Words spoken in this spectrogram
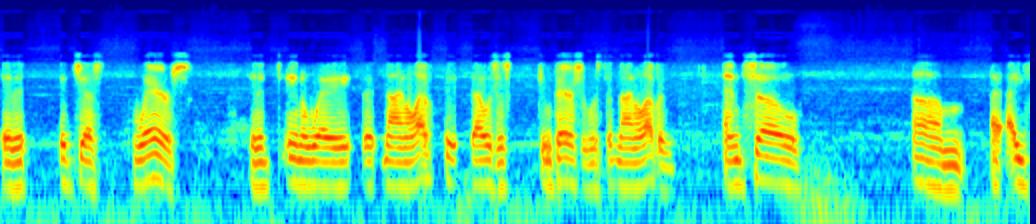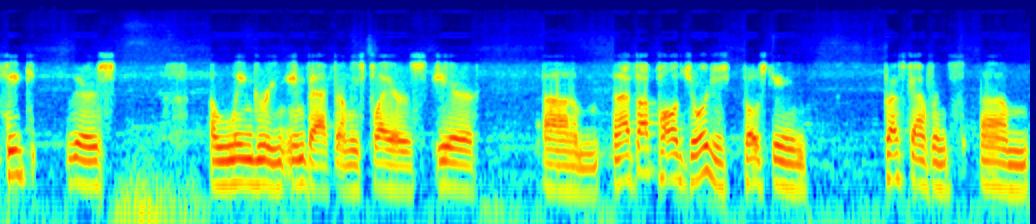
and it, it just wears in a, in a way that 9/11 that was his comparison was to 9/11, and so um, I, I think there's a lingering impact on these players here. Um, and I thought Paul George's post game press conference um,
